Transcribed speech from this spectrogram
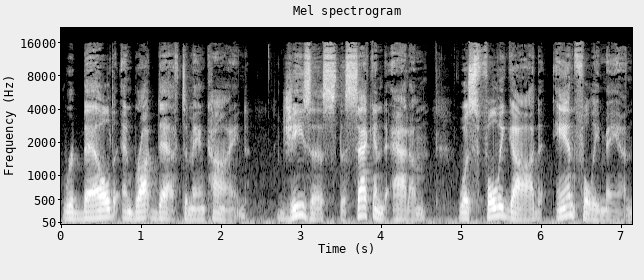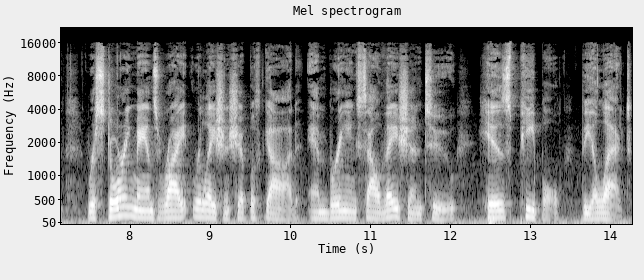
rebelled and brought death to mankind. Jesus, the second Adam, was fully God and fully man, restoring man's right relationship with God and bringing salvation to his people, the elect.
